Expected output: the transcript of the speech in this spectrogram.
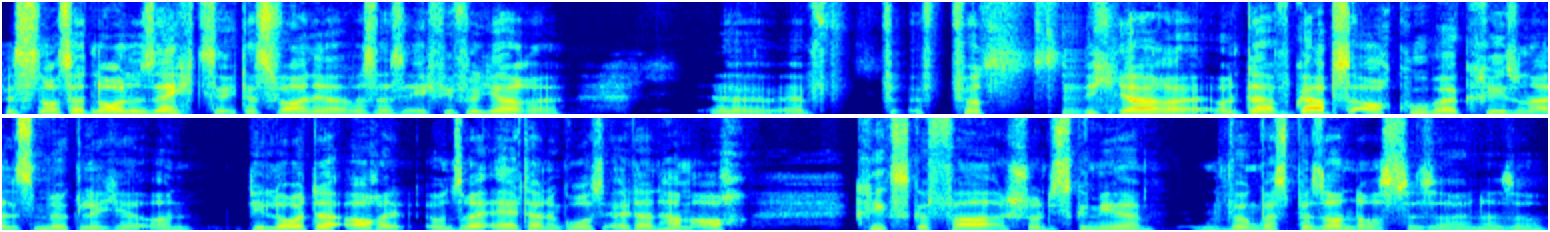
bis 1969. Das waren ja, was weiß ich, wie viel Jahre? Äh, äh, v 40 Jahre. Und da gab's auch Kubakrise und alles Mögliche. Und die Leute auch unsere Eltern und Großeltern haben auch Kriegsgefahr schon das mir irgendwas Besonderes zu sein. Also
